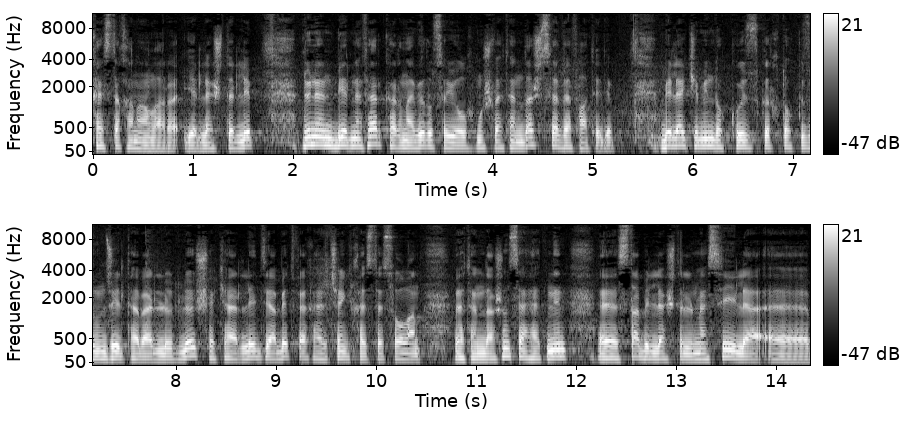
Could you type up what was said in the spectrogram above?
xəstəxanalara yerləşdirilib. Dünən bir nəfər koronavirusa yoluxmuş vətəndaş isə vəfat edib. Belə ki, 1949-cu il təvəllüdlü, şəkərli, diabet və xərçəng xəstəsi olan vətəndaşın səhhətinin e, stabilləşdirilməsi ilə e,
